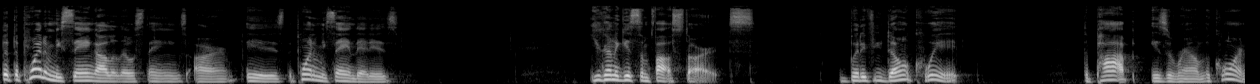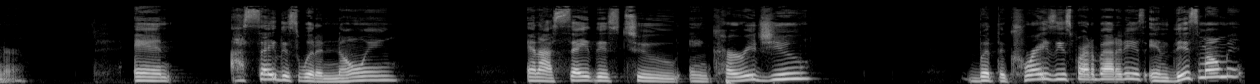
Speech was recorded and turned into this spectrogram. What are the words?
but the point of me saying all of those things are is the point of me saying that is you're going to get some false starts. But if you don't quit, the pop is around the corner. And I say this with a knowing, and I say this to encourage you. But the craziest part about it is, in this moment,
